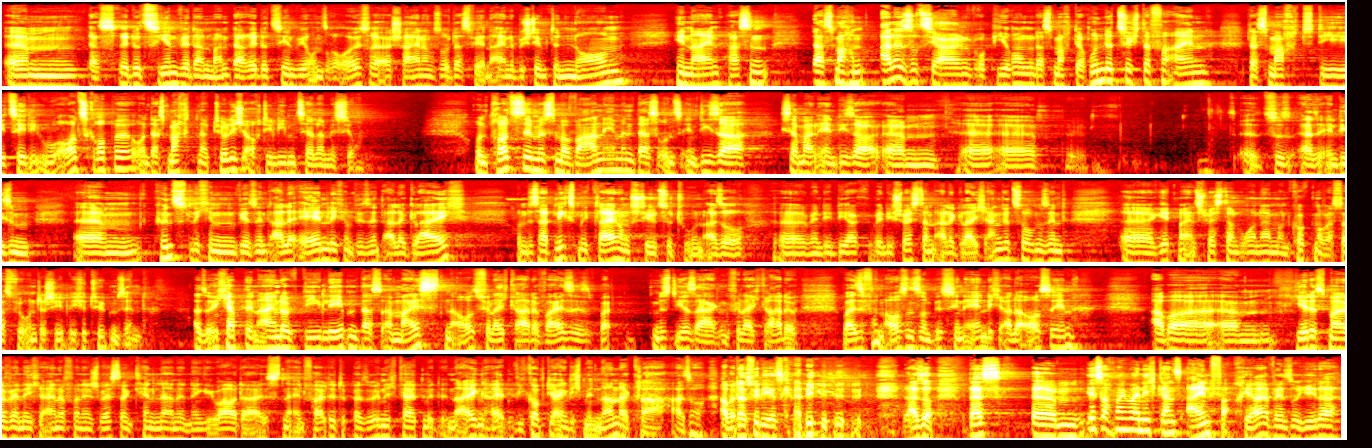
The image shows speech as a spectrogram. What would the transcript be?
ähm, das reduzieren wir dann, da reduzieren wir unsere äußere Erscheinung so, dass wir in eine bestimmte Norm hineinpassen. Das machen alle sozialen Gruppierungen, das macht der Hundezüchterverein, das macht die CDU-Ortsgruppe und das macht natürlich auch die Liebenzeller Mission. Und trotzdem müssen wir wahrnehmen, dass uns in dieser, ich sag mal, in dieser, ähm, äh, äh, also in diesem ähm, künstlichen, wir sind alle ähnlich und wir sind alle gleich, und es hat nichts mit Kleidungsstil zu tun. Also äh, wenn, die, wenn, die, Schwestern alle gleich angezogen sind, äh, geht mal ins Schwesternwohnheim und guckt mal, was das für unterschiedliche Typen sind. Also ich habe den Eindruck, die leben das am meisten aus, vielleicht gerade weil sie, müsst ihr sagen, vielleicht gerade weil sie von außen so ein bisschen ähnlich alle aussehen aber ähm, jedes Mal, wenn ich eine von den Schwestern kennenlerne, denke ich, wow, da ist eine entfaltete Persönlichkeit mit den Eigenheiten. Wie kommt die eigentlich miteinander klar? Also, aber das will ich jetzt gar nicht. Also das ähm, ist auch manchmal nicht ganz einfach, ja, wenn so jeder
